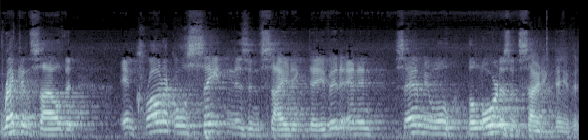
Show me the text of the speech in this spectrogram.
reconcile that in Chronicles Satan is inciting David and in Samuel, the Lord is inciting David.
